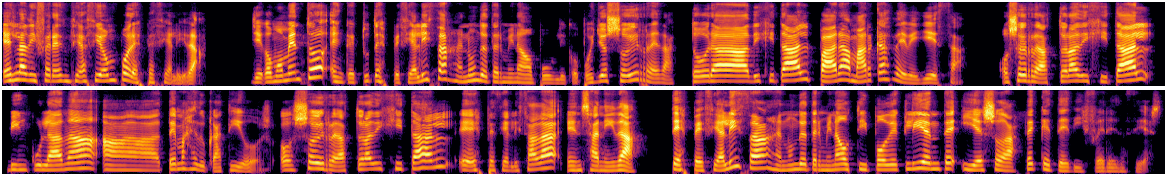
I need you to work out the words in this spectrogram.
es la diferenciación por especialidad. Llega un momento en que tú te especializas en un determinado público. Pues yo soy redactora digital para marcas de belleza. O soy redactora digital vinculada a temas educativos. O soy redactora digital eh, especializada en sanidad te especializas en un determinado tipo de cliente y eso hace que te diferencies.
